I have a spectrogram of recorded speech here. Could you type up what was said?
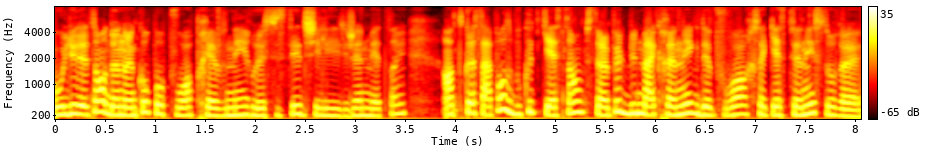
Au lieu de ça, on donne un cours pour pouvoir prévenir le suicide chez les jeunes médecins. En tout cas, ça pose beaucoup de questions. Puis c'est un peu le but de ma chronique de pouvoir se questionner sur euh,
